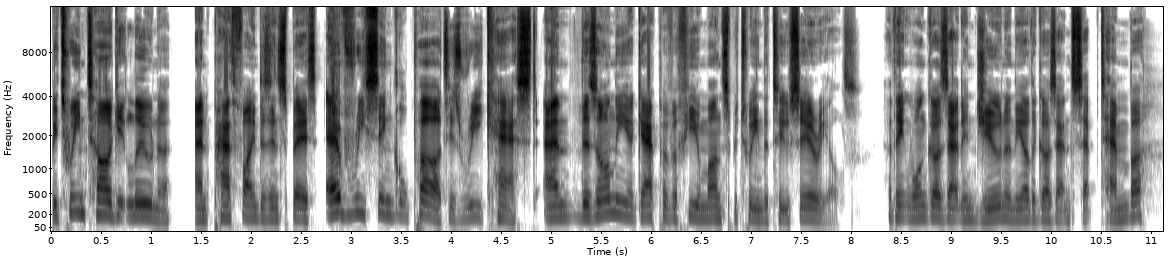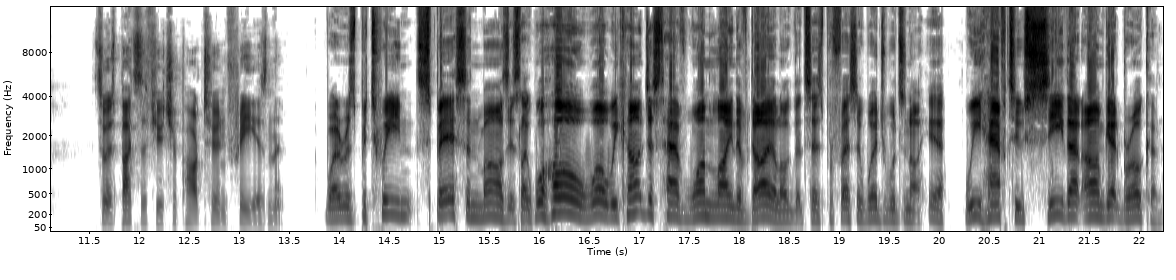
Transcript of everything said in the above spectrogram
between Target Luna and Pathfinders in Space, every single part is recast, and there's only a gap of a few months between the two serials. I think one goes out in June and the other goes out in September. So it's Back to the Future Part Two and Three, isn't it? Whereas between space and Mars, it's like, whoa, whoa, we can't just have one line of dialogue that says Professor Wedgwood's not here. We have to see that arm get broken.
